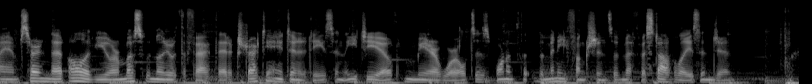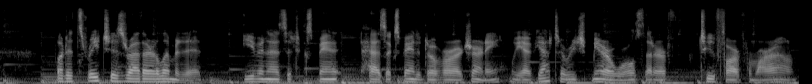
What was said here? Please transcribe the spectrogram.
I am certain that all of you are most familiar with the fact that extracting identities in EGO from mirror worlds is one of the, the many functions of Mephistopheles' engine. But its reach is rather limited. Even as it has expanded over our journey, we have yet to reach mirror worlds that are too far from our own.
